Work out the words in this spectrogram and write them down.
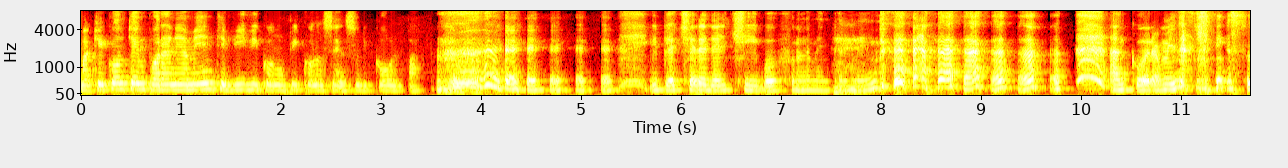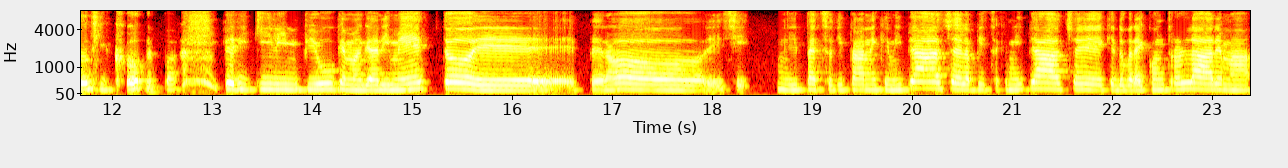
ma che contemporaneamente vivi con un piccolo senso di colpa. Il piacere del cibo, fondamentalmente. Ancora mi dà senso di colpa per i chili in più che magari metto, e... però eh, sì, il pezzo di pane che mi piace, la pizza che mi piace, che dovrei controllare, ma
